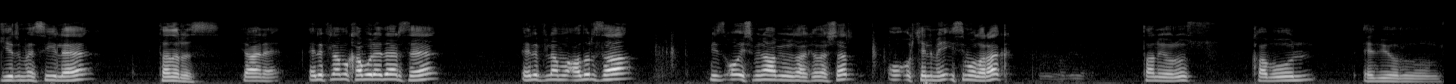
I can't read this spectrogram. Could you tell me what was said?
girmesiyle tanırız. Yani elif lamı kabul ederse, elif lamı alırsa biz o ismi ne yapıyoruz arkadaşlar? O, o kelimeyi isim olarak tanıyoruz, kabul ediyoruz.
